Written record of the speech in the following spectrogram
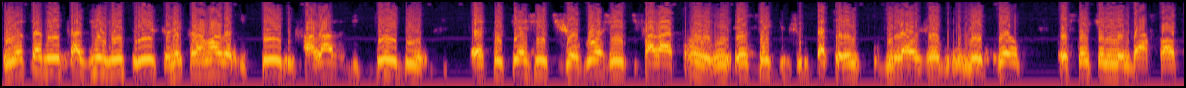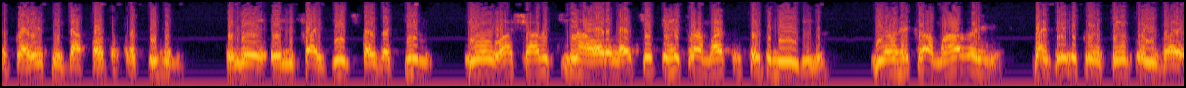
eu também fazia muito isso, reclamava de tudo, falava de tudo, é porque a gente jogou, a gente falava, pô, eu sei que o juiz está querendo segurar o jogo no meio campo, eu sei que ele não dá falta para esse, ele dá falta para aquilo, ele, ele faz isso, faz aquilo, e eu achava que na hora lá eu tinha que reclamar com todo mundo, né? E eu reclamava, mas ele com o tempo ele vai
